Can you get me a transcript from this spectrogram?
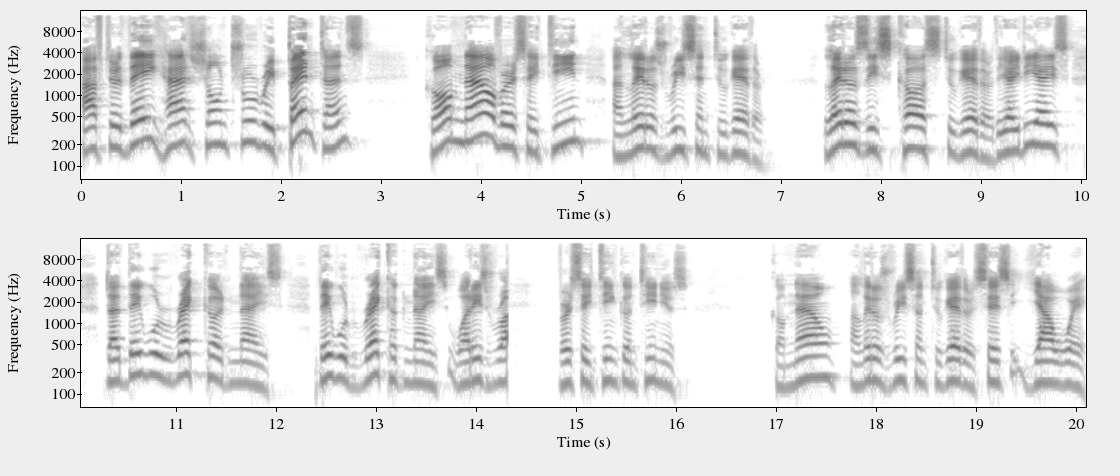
after they had shown true repentance, come now, verse 18, and let us reason together. Let us discuss together. The idea is that they would recognize, they would recognize what is right. Verse 18 continues Come now and let us reason together, says Yahweh.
